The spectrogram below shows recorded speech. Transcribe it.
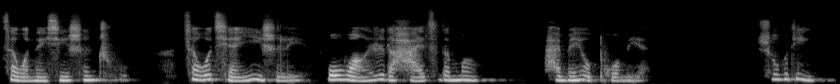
在我内心深处，在我潜意识里，我往日的孩子的梦还没有破灭。说不定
